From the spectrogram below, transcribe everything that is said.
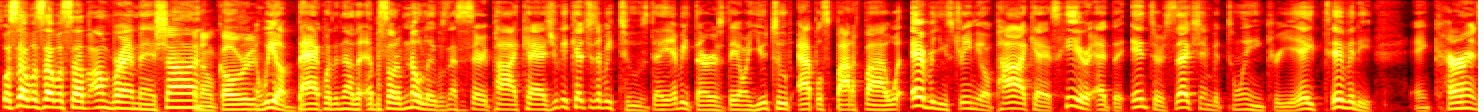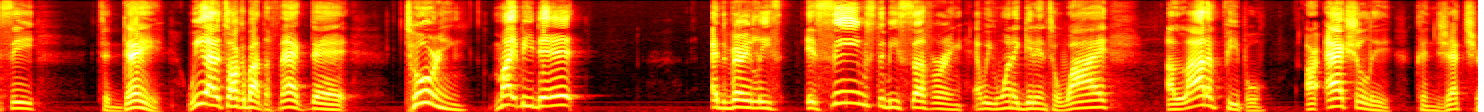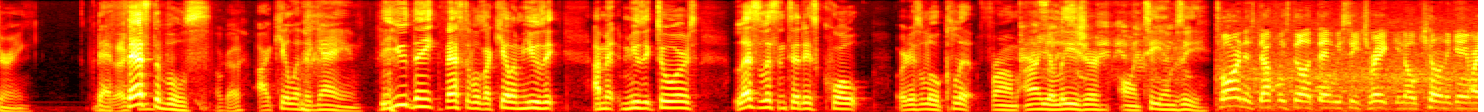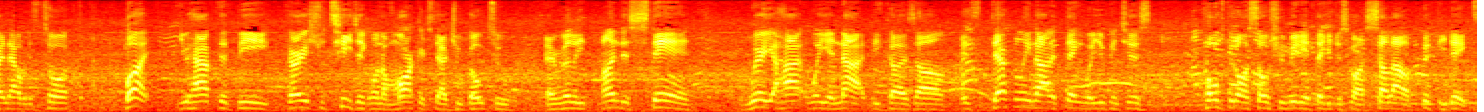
What's up? What's up? What's up? I'm Brandman Sean. And I'm Kohrey. And we are back with another episode of No Labels Necessary podcast. You can catch us every Tuesday, every Thursday on YouTube, Apple, Spotify, wherever you stream your podcast, here at the intersection between creativity and currency. Today, we got to talk about the fact that touring might be dead. At the very least, it seems to be suffering, and we want to get into why. A lot of people are actually conjecturing that Conjecture? festivals Okay. are killing the game. Do you think festivals are killing music? I mean, music tours. Let's listen to this quote or this little clip from Earn Your Leisure on TMZ. touring is definitely still a thing. We see Drake, you know, killing the game right now with his tour. But you have to be very strategic on the markets that you go to and really understand where you're hot, where you're not, because um, it's definitely not a thing where you can just post it on social media and think you're just going to sell out 50 dates.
